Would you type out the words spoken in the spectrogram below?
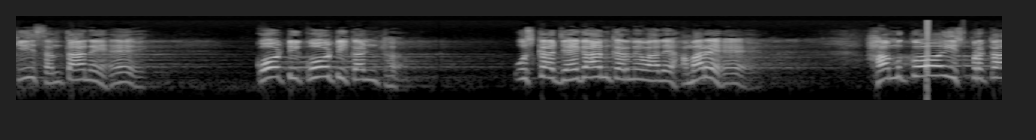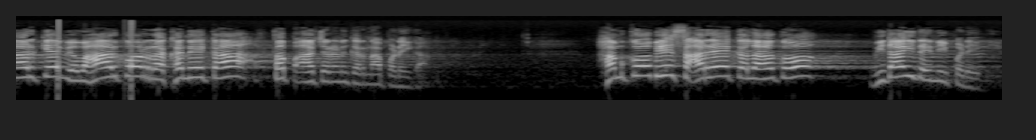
की संतानें हैं। कोटि कोटि कंठ, उसका जयगान करने वाले हमारे हैं। हमको इस प्रकार के व्यवहार को रखने का तप आचरण करना पड़ेगा। हमको भी सारे कलह को विदाई देनी पड़ेगी।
